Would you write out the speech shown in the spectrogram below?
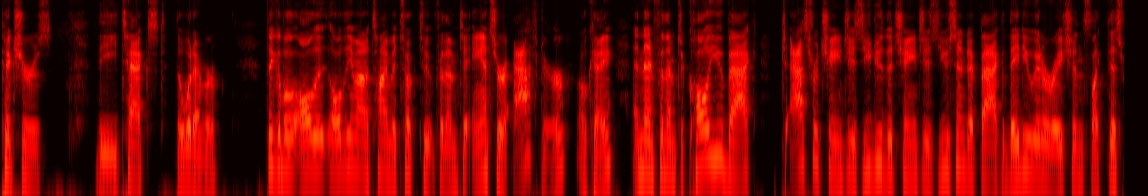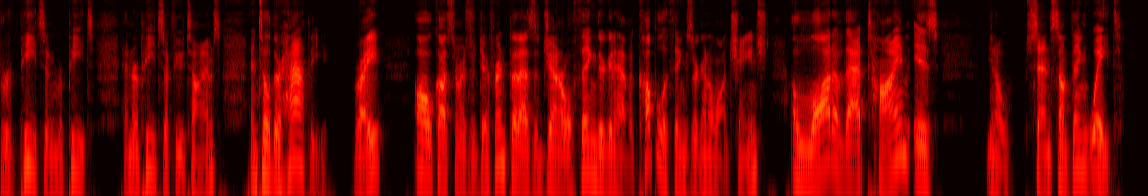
pictures, the text, the whatever. Think about all the all the amount of time it took to for them to answer after, okay, and then for them to call you back to ask for changes. You do the changes, you send it back. They do iterations like this repeats and repeats and repeats a few times until they're happy, right? All customers are different, but as a general thing, they're going to have a couple of things they're going to want changed. A lot of that time is, you know, send something, wait,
